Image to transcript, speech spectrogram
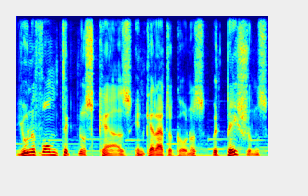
uniform thickness CAIRS in keratoconus with patients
